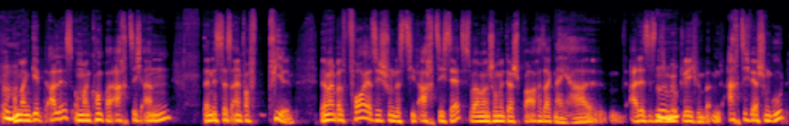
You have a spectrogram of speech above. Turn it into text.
mhm. und man gibt alles und man kommt bei 80 an, dann ist das einfach viel. Wenn man aber vorher sich schon das Ziel 80 setzt, weil man schon mit der Sprache sagt, na ja, alles ist nicht mhm. möglich, mit 80 wäre schon gut,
